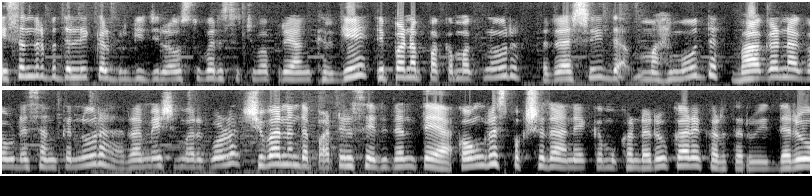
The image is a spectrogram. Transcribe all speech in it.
ಈ ಸಂದರ್ಭದಲ್ಲಿ ಕಲಬುರಗಿ ಜಿಲ್ಲಾ ಉಸ್ತುವಾರಿ ಸಚಿವ ಪ್ರಿಯಾಂಕ್ ಖರ್ಗೆ, ತಿಪ್ಪಣ್ಣಪ್ಪ ಕಮಕ್ನೂರ್, ರಶೀದ್ ಮಹಮೂದ್ ಭಾಗಣ್ಣಗೌಡ ಸಂಕನೂರ್, ರಮೇಶ್ ಮರಗೋಳ್, ಶಿವಾನಂದ ಪಾಟೀಲ್ ಸೇರಿದಂತೆ ಕಾಂಗ್ರೆಸ್ ಪಕ್ಷದ ಅನೇಕ ಮುಖಂಡರು, ಕಾರ್ಯಕರ್ತರು ಇದ್ದರು.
